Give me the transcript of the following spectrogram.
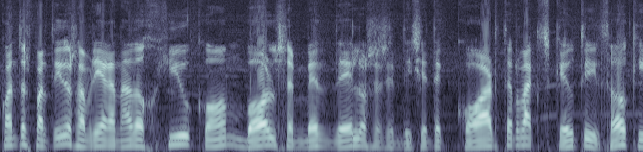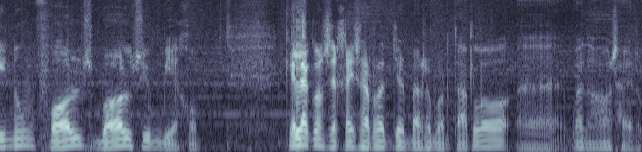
¿Cuántos partidos habría ganado Hugh con Balls en vez de los 67 quarterbacks que utilizó Kinum, Falls, Balls y un viejo? ¿Qué le aconsejáis a Rodgers para soportarlo? Eh, bueno, vamos a ver.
